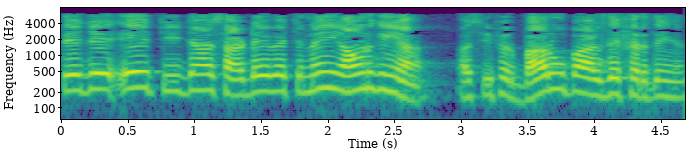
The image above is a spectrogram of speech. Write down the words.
ਤੇ ਜੇ ਇਹ ਚੀਜ਼ਾਂ ਸਾਡੇ ਵਿੱਚ ਨਹੀਂ ਆਉਣਗੀਆਂ, ਅਸੀਂ ਫਿਰ ਬਾਹਰੋਂ ਭਾਲਦੇ ਫਿਰਦੇ ਹਾਂ।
